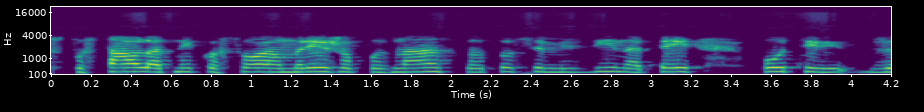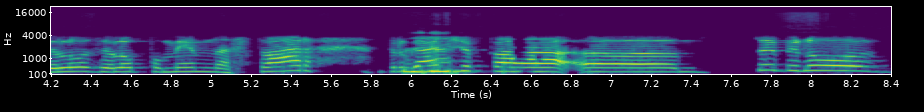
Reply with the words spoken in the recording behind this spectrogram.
vzpostavljati neko svojo mrežo poznanstva, to se mi zdi na tej poti zelo, zelo pomembna stvar. Drugače pa uh, to je bilo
